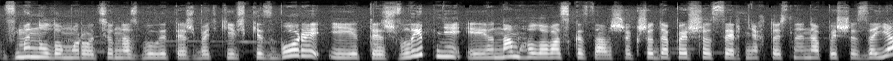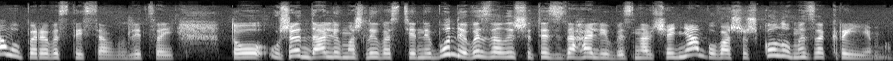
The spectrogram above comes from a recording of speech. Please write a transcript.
В минулому році у нас були теж батьківські збори, і теж в липні. І нам голова сказав, що якщо до 1 серпня хтось не напише заяву перевестися в ліцей, то вже далі можливості не буде. Ви залишитесь взагалі без навчання, бо вашу школу ми закриємо.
